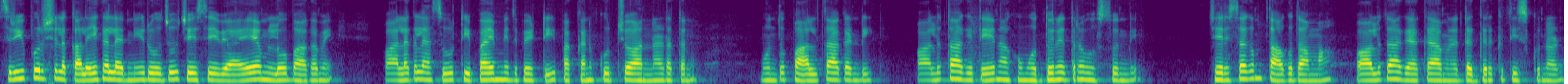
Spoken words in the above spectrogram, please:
స్త్రీ పురుషుల కలయికలన్నీ రోజూ చేసే వ్యాయామంలో భాగమే. పాల గ్లాసు టిపాయి మీద పెట్టి పక్కన కూర్చో అన్నాడు అతను. ముందు పాలు తాగండి. పాలు తాగితే నాకు ముద్దు నిద్ర వస్తుంది. చెరిసగం తాగుదామా? పాలు తాగాక ఆమెను దగ్గరికి తీసుకున్నాడు.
